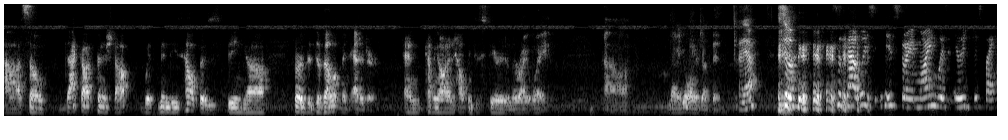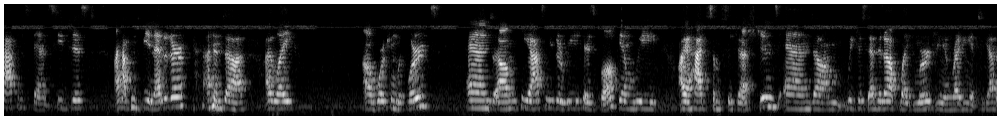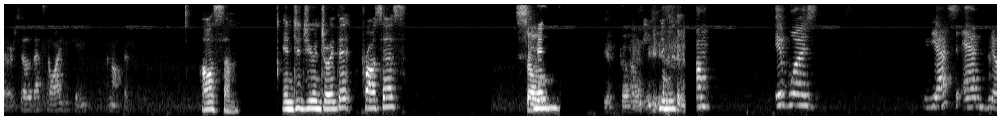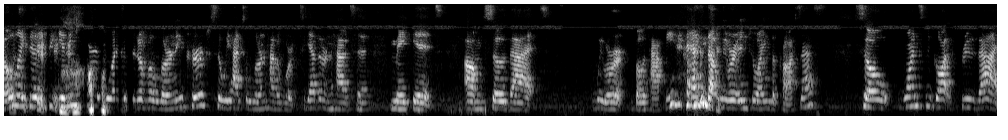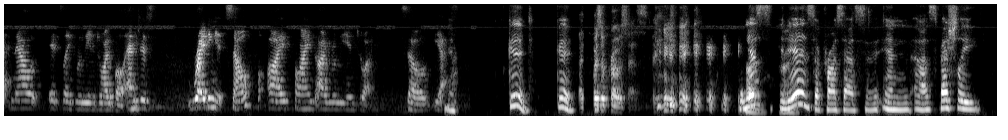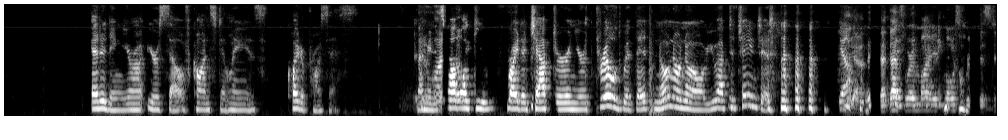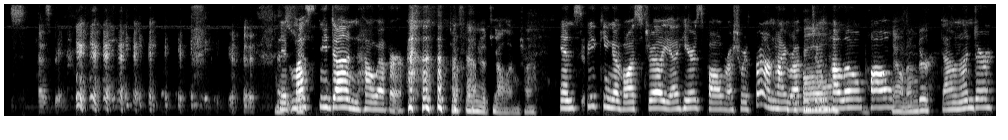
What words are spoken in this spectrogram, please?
Uh, so that got finished up with Mindy's help as being uh, sort of the development editor and coming on and helping to steer it in the right way. Uh, now you want to jump in. Yeah. So so that was his story. Mine was it was just by happenstance. He just I happened to be an editor and uh, I like uh, working with words. And um, he asked me to read his book, and we I had some suggestions, and um, we just ended up like merging and writing it together. So that's how I became an author. Awesome. And did you enjoy that process? So Mindy? yeah, go Oh, ahead. Um, it was yes and no. Like the beginning part was a bit of a learning curve, so we had to learn how to work together and how to make it um, so that we were both happy and that we were enjoying the process. So once we got through that, now it's like really enjoyable. And just writing itself, I find I really enjoy. So, yes. Yeah. Good. Good. It was a process. it is. It is a process, and uh, especially editing your yourself constantly is quite a process. I mean, it's not like you write a chapter and you're thrilled with it. No, no, no. You have to change it. yeah. Yeah. That, that's where my most resistance has been. it must be done, however. Definitely a challenge, huh? And speaking of Australia, here's Paul Rushworth Brown. Hi, Hey, Robin Paul. Joan. Hello, Paul. Down under. Down under.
